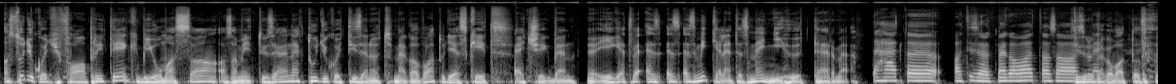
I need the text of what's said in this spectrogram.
azt tudjuk, hogy faapríték, biomassa az, amit tüzelnek. Tudjuk, hogy 15 megawatt, ugye ez két egységben égetve. Ez, ez, ez mit jelent? Ez mennyi hőt termel? Tehát a 15 megawatt az a... 15 megawattot.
